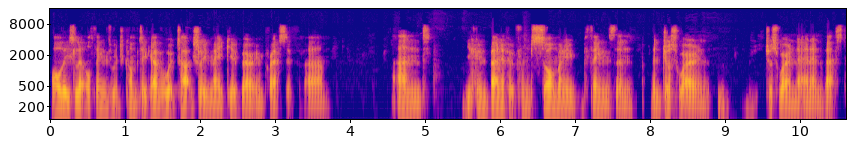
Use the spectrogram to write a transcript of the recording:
all these little things which come together, which actually make it very impressive. Um, and you can benefit from so many things than than just wearing just wearing the NN vest.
